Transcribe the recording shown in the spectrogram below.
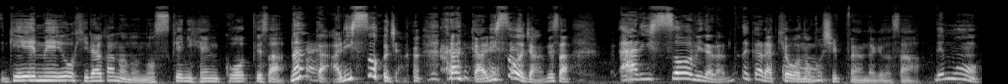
芸名をひらがなの之助に変更ってさ、なんかありそうじゃん。なんかありそうじゃん。でさ、ありそうみたいな。だから今日のゴシップなんだけどさ、でも、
